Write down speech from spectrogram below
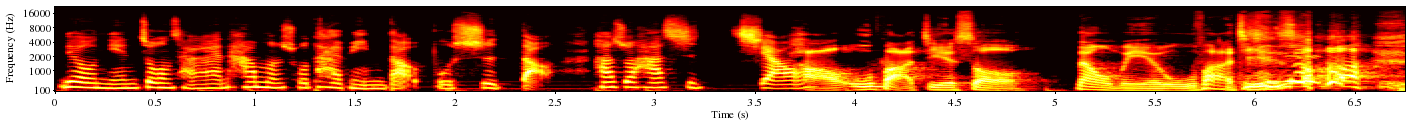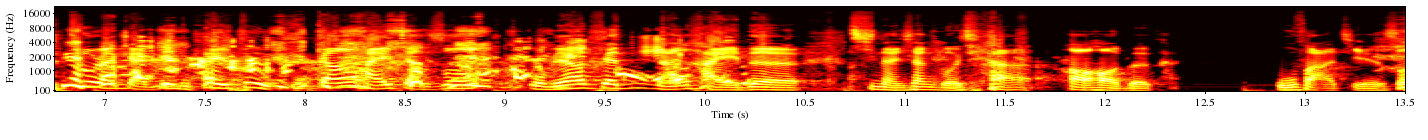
六年仲裁案，他们说太平岛不是岛，他说它是礁，好，无法接受，那我们也无法接受，突然改变态度，刚刚还讲说我们要跟南海的西南向国家好好的谈，无法接受。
